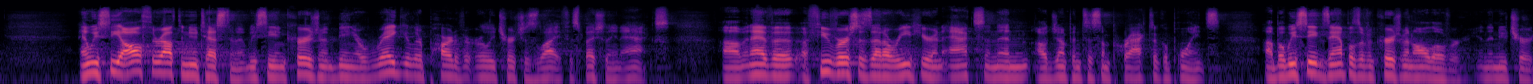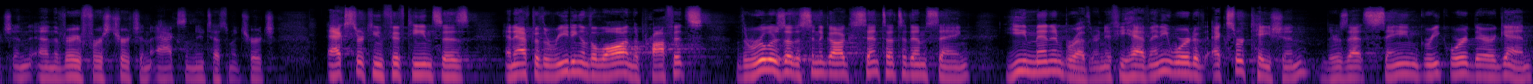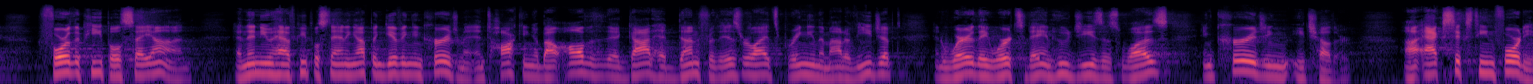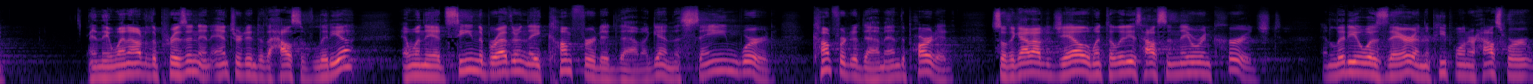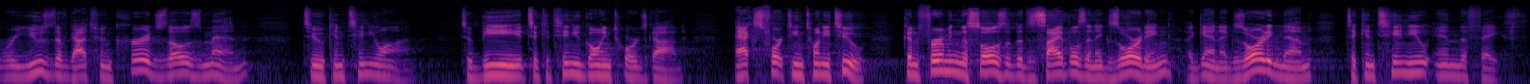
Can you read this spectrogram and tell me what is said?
And we see all throughout the New Testament, we see encouragement being a regular part of an early church's life, especially in Acts. Um, and I have a, a, few verses that I'll read here in Acts, and then I'll jump into some practical points. Uh, but we see examples of encouragement all over in the new church, and, and the very first church in Acts, the New Testament church. Acts 13 15 says, And after the reading of the law and the prophets, the rulers of the synagogue sent unto them, saying, Ye men and brethren, if ye have any word of exhortation, there's that same Greek word there again, for the people, say on. And then you have people standing up and giving encouragement and talking about all that God had done for the Israelites, bringing them out of Egypt and where they were today and who Jesus was, encouraging each other. Uh, Acts 16:40. And they went out of the prison and entered into the house of Lydia. And when they had seen the brethren, they comforted them. Again, the same word comforted them, and departed. So they got out of jail, and went to Lydia's house, and they were encouraged. And Lydia was there, and the people in her house were, were used of God to encourage those men to continue on, to be to continue going towards God. Acts 14 22, confirming the souls of the disciples and exhorting, again, exhorting them to continue in the faith,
